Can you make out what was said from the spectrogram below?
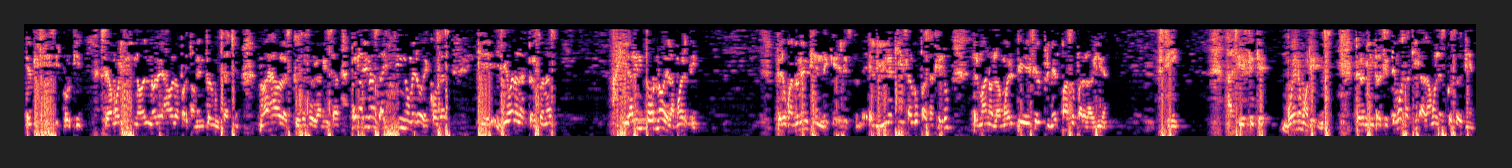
es difícil porque se va a morir, no, no le ha dejado el apartamento al muchacho, no ha dejado las cosas organizadas. Bueno, hay, unas, hay un número de cosas que llevan a las personas a girar en torno de la muerte. Pero cuando uno entiende que el, vivir aquí es algo pasajero, hermano, la muerte es el primer paso para la vida. Sí. Así es que que bueno morirnos. Pero mientras estemos aquí, hagamos las cosas bien.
